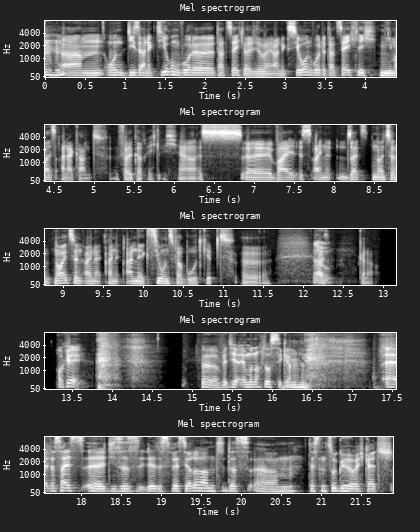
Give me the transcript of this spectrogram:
Ähm, und diese Annektierung wurde tatsächlich, oder diese Annexion wurde tatsächlich niemals anerkannt, völkerrechtlich. Ja, es, äh, weil es eine, seit 1919 eine, ein Annexionsverbot gibt. Äh, also, genau. Okay. wird ja immer noch lustiger. Äh, das heißt, äh, dieses, das Westjordanland, das, ähm, dessen Zugehörigkeit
